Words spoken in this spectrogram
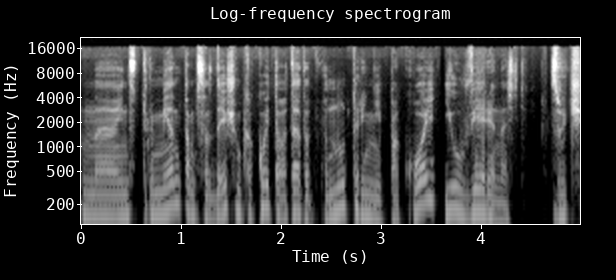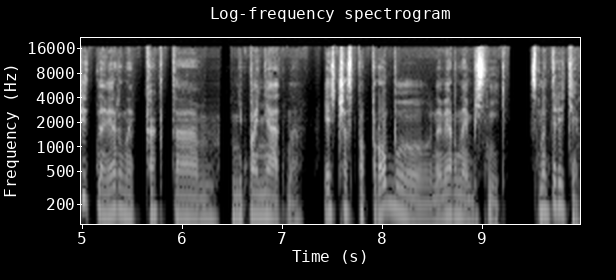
инструментом, создающим какой-то вот этот внутренний покой и уверенность. Звучит, наверное, как-то непонятно. Я сейчас попробую, наверное, объяснить. Смотрите,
